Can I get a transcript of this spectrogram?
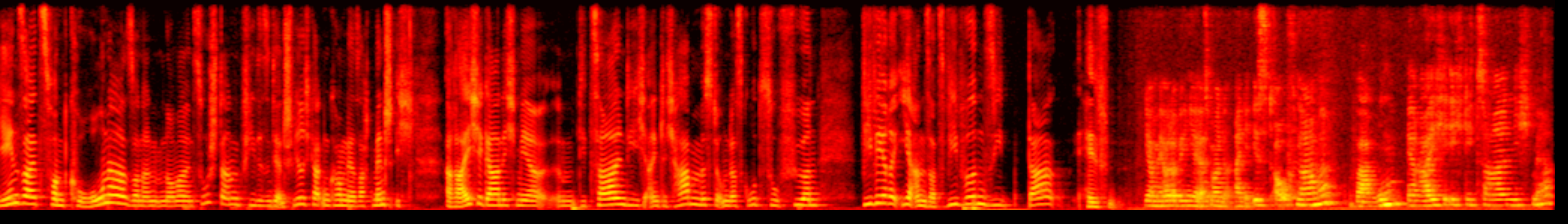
jenseits von Corona, sondern im normalen Zustand, viele sind ja in Schwierigkeiten gekommen, der sagt, Mensch, ich erreiche gar nicht mehr ähm, die Zahlen, die ich eigentlich haben müsste, um das gut zu führen. Wie wäre Ihr Ansatz? Wie würden Sie da helfen? Ja, mehr oder weniger erstmal eine Ist-Aufnahme. Warum erreiche ich die Zahlen nicht mehr?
